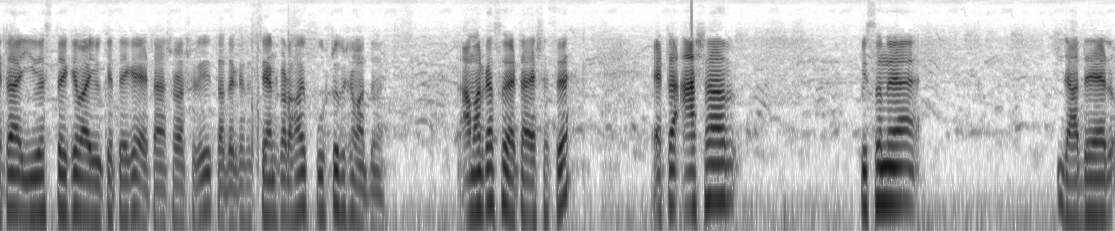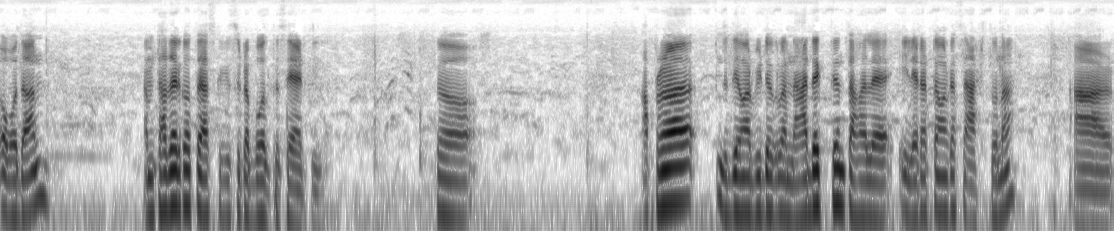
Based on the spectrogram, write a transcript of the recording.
এটা ইউএস থেকে বা ইউকে থেকে এটা সরাসরি তাদের কাছে সেন্ড করা হয় পোস্ট অফিসের মাধ্যমে আমার কাছেও এটা এসেছে এটা আসার পিছনে যাদের অবদান, আমি তাদের কথা আজকে কিছুটা বলতে চাই আর কি। তো, আপনারা যদি আমার ভিডিওগুলো না দেখতেন, তাহলে এই লেটারটা আমার কাছে আসতো না। আর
